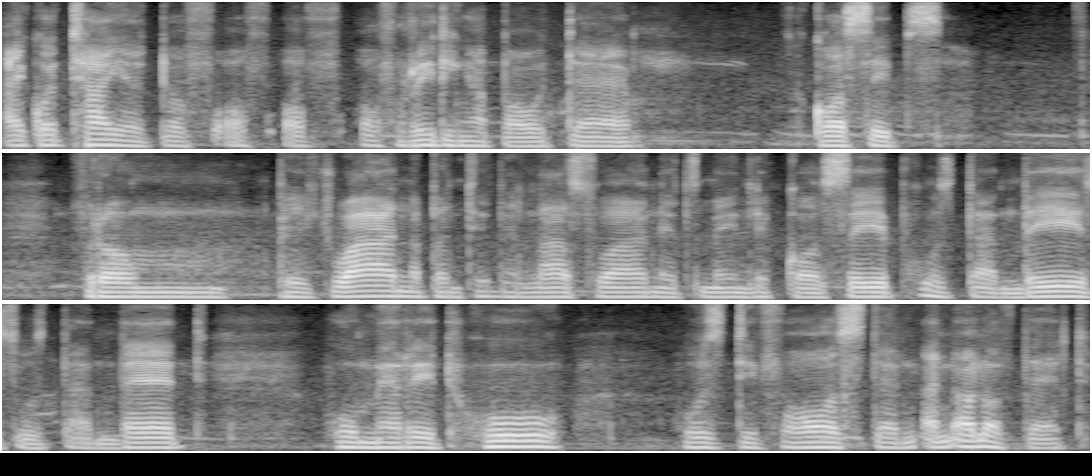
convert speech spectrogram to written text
I got tired of of of, of reading about uh, gossips from page one up until the last one. It's mainly gossip. Who's done this? Who's done that? who married who, who's divorced, and, and all of that.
